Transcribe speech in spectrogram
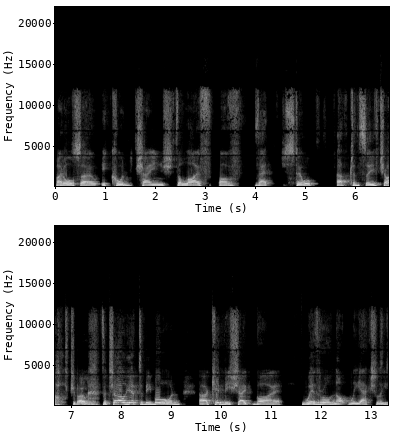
but also it could change the life of that still unconceived child. You know, mm. the child yet to be born uh, can be shaped by whether or not we actually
